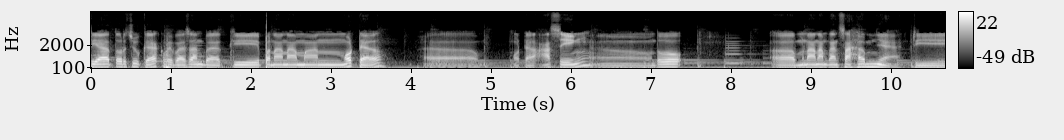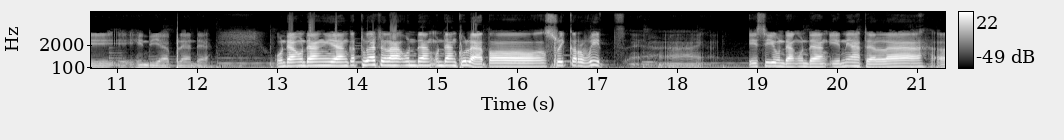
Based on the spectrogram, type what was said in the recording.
diatur juga kebebasan bagi penanaman modal eh, modal asing eh, untuk menanamkan sahamnya di Hindia Belanda. Undang-undang yang kedua adalah undang-undang gula atau Swicker Wheat. Nah, isi undang-undang ini adalah e,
